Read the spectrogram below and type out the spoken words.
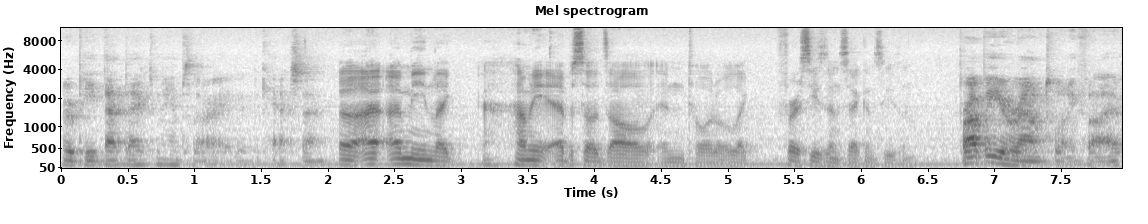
repeat that back to me. I'm sorry, I didn't catch that. Uh, I, I mean like how many episodes all in total? Like first season, second season. Probably around 25,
